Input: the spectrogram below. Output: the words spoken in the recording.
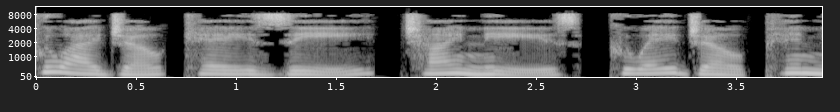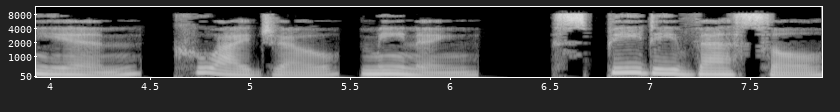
Kuaizhou KZ, Chinese, Kuaizhou Pinyin, Kuaizhou, meaning, "...speedy vessel",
